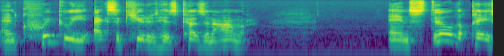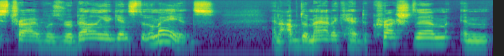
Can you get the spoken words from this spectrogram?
and quickly executed his cousin Amr. And still the Qais tribe was rebelling against the Umayyads. And Abdul Malik had to crush them and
